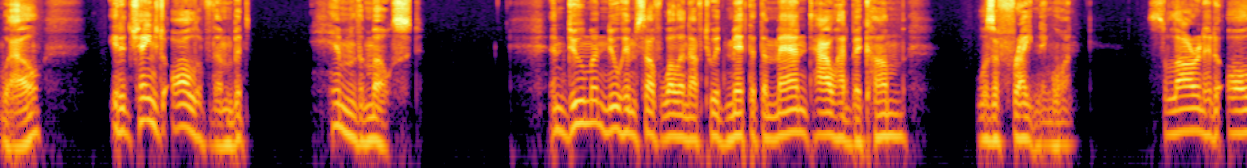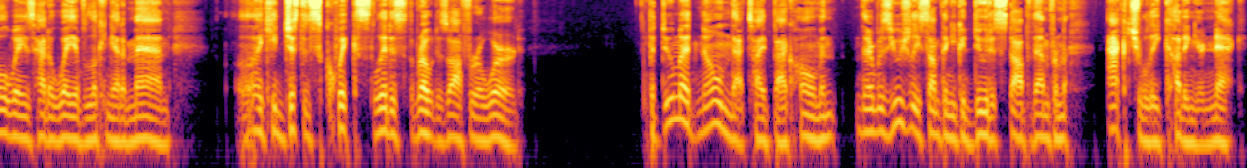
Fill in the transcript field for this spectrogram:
Well, it had changed all of them, but him the most. And Duma knew himself well enough to admit that the man Tau had become was a frightening one. Solarin had always had a way of looking at a man like he'd just as quick slit his throat as offer a word. But Duma had known that type back home, and there was usually something you could do to stop them from actually cutting your neck.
